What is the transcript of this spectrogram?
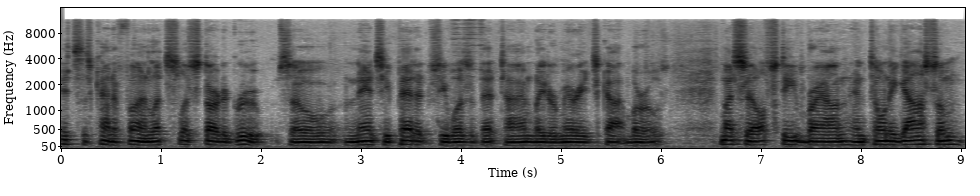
it's this kind of fun. Let's let's start a group. So Nancy Pettit, she was at that time, later married Scott Burrows. Myself, Steve Brown, and Tony Gossam,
